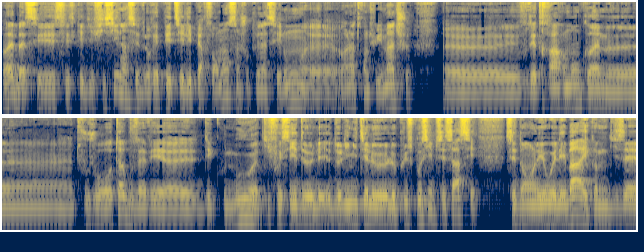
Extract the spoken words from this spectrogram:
Ouais, bah c'est c'est ce qui est difficile, hein, c'est de répéter les performances. Un championnat c'est long, euh, voilà, 38 matchs. Euh, vous êtes rarement quand même euh, toujours au top. Vous avez euh, des coups de mou qu'il faut essayer de, de limiter le, le plus possible. C'est ça, c'est c'est dans les hauts et les bas. Et comme disait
